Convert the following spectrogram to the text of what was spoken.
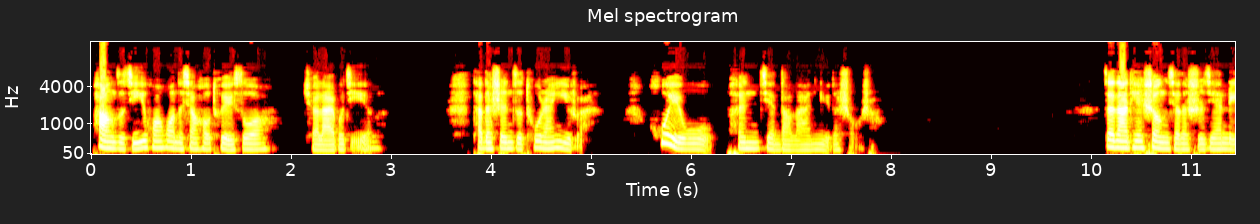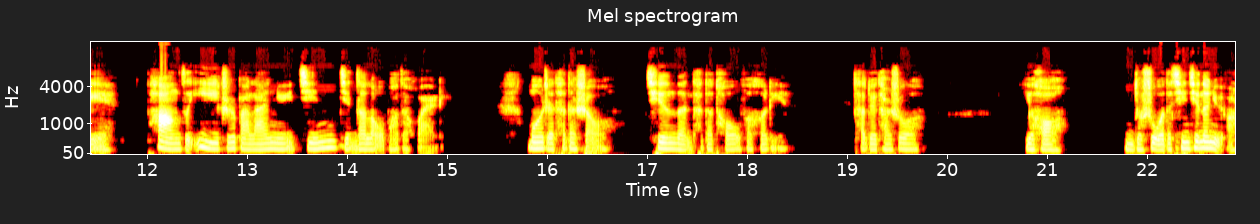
胖子急慌慌的向后退缩，却来不及了。他的身子突然一软，秽物喷溅到蓝女的手上。在那天剩下的时间里，胖子一直把蓝女紧紧的搂抱在怀里，摸着她的手，亲吻她的头发和脸。他对她说：“以后你就是我的亲亲的女儿，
